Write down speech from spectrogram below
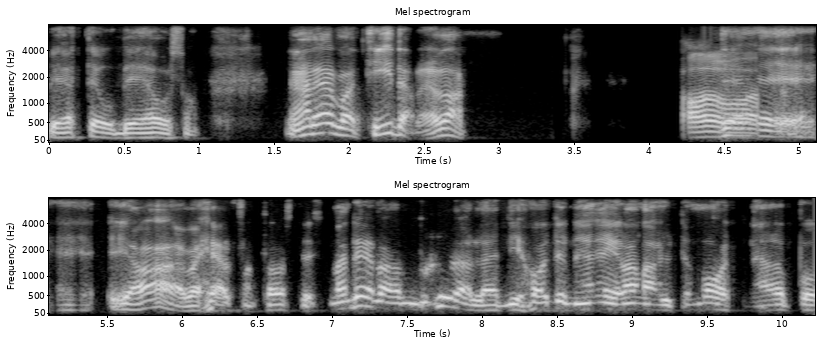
BT og BH og sånn. Nei, det var tider, det da. ja, det var- ja, det var helt fantastisk. Men det der brølet de hadde nede i den automaten nede på,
